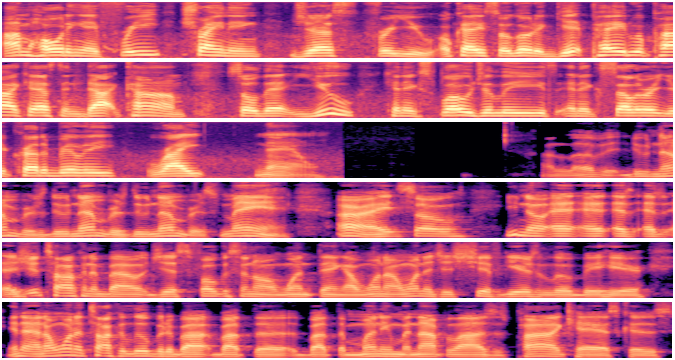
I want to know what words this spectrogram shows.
I'm holding a free training just for you. Okay, so go to getpaidwithpodcasting.com so that you can explode your leads and accelerate your credibility right now. I love it. Do numbers, do numbers, do numbers, man. All right. So you know, as as, as you're talking about just focusing on one thing, I want I want to just shift gears a little bit here, and, and I want to talk a little bit about about the about the money monopolizers podcast because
